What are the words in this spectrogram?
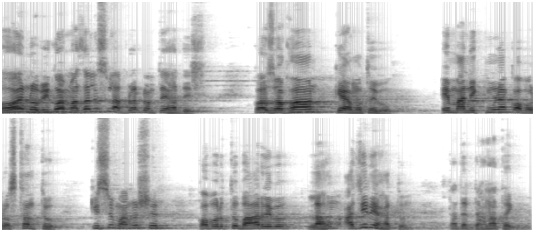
কয় নবী কয় মাজালিসুল আপনার গ্রন্থে হাদিস কয় যখন কেয়ামত হইব এই মানিকমুড়া কবরস্থান তো কিছু মানুষের কবর তো বার হইব, লাহুম আজিনে হাতুন, তাদের ডানা থাকবে।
